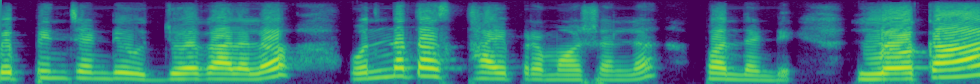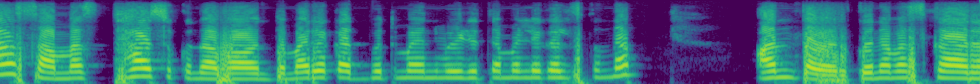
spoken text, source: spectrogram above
మెప్పించండి ఉద్యోగాలలో ఉన్నత స్థాయి ప్రమోషన్లు పొందండి. లోకా సమస్త సుఖనభావంతో మరొక అద్భుతమైన వీడియోతో మళ్ళీ కలుసుకుందాం. అంతవరకు నమస్కారం.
